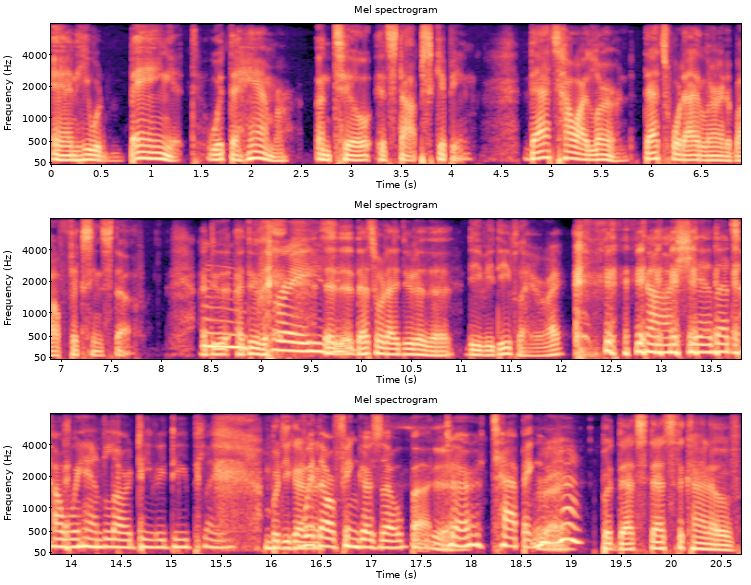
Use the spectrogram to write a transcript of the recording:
and he would bang it with the hammer until it stopped skipping. That's how I learned. That's what I learned about fixing stuff. I do I do that. Crazy. That's what I do to the DVD player, right? Gosh, yeah, that's how we handle our DVD player. but you got with our fingers though, but Yeah. uh, tapping. right. But that's that's the kind of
